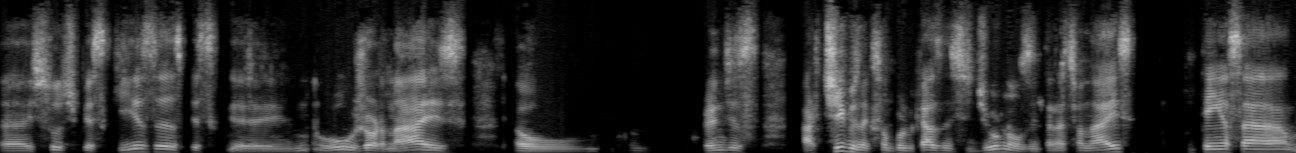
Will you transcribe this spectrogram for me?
uh, estudos de pesquisas, uh, ou jornais, ou grandes artigos né, que são publicados nesses journals internacionais, que tem essa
